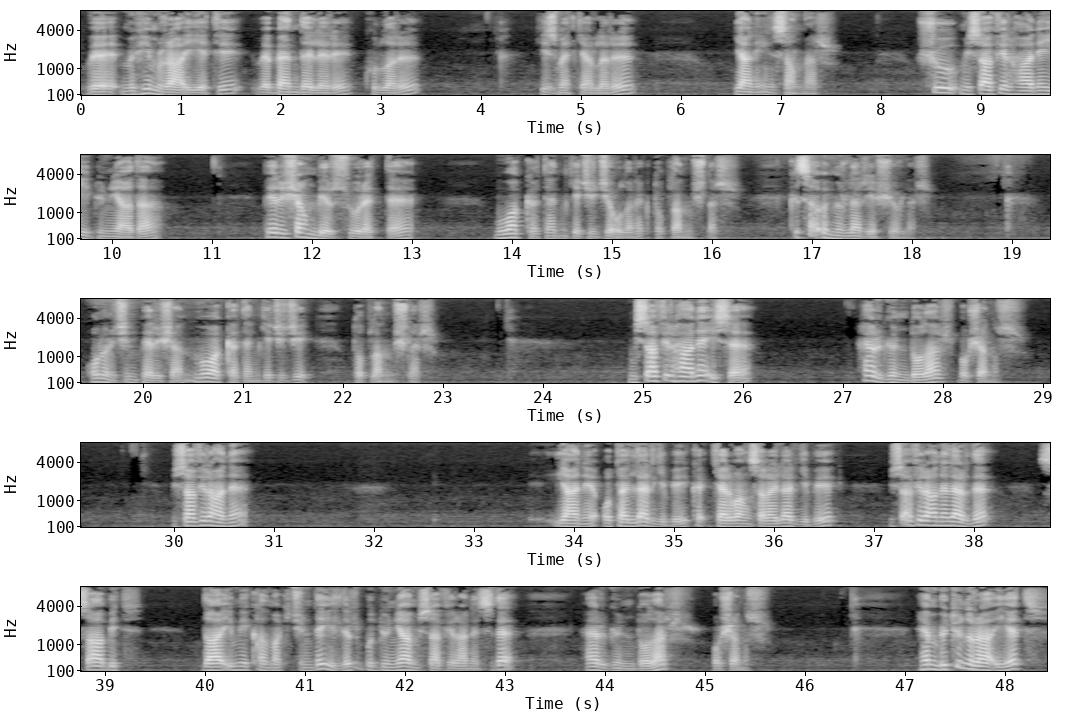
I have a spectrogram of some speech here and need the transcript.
ve mühim raiyeti ve bendeleri, kulları, hizmetkarları, yani insanlar, şu misafirhaneyi dünyada perişan bir surette muvakkaten geçici olarak toplanmışlar. Kısa ömürler yaşıyorlar. Onun için perişan, muvakkaten geçici toplanmışlar. Misafirhane ise her gün dolar boşanır. Misafirhane yani oteller gibi, kervansaraylar gibi misafirhaneler de sabit, daimi kalmak için değildir. Bu dünya misafirhanesi de her gün dolar boşanır. Hem bütün raiyet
